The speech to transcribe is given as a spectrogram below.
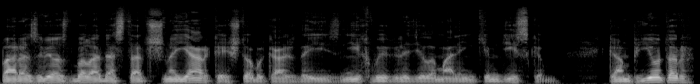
Пара звезд была достаточно яркой, чтобы каждая из них выглядела маленьким диском. Компьютер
